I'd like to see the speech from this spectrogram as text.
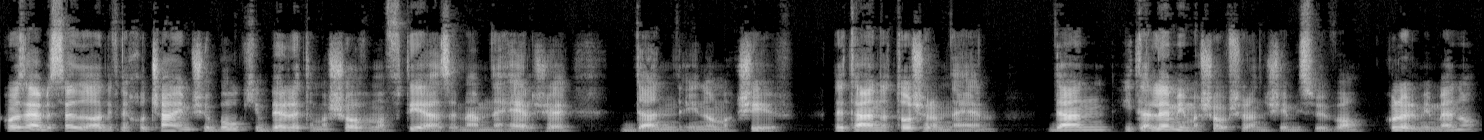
כל זה היה בסדר עד לפני חודשיים שבו הוא קיבל את המשוב המפתיע הזה מהמנהל שדן אינו מקשיב. לטענתו של המנהל, דן התעלם ממשוב של אנשים מסביבו, כולל ממנו,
